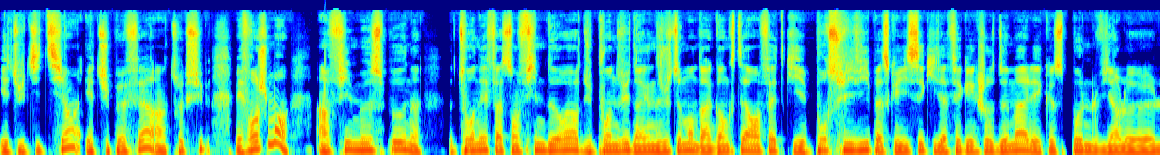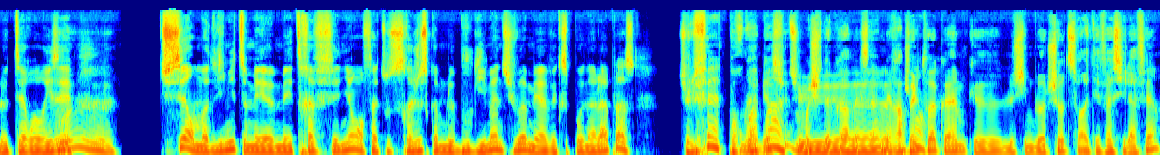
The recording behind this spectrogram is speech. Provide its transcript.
et tu t'y tiens et tu peux faire un truc super. Mais franchement, un film Spawn tourné façon film d'horreur du point de vue d'un, justement d'un gangster en fait qui est poursuivi parce qu'il sait qu'il a fait quelque chose de mal et que Spawn vient le, le terroriser. Ouais, ouais, ouais. Tu sais, en mode limite, mais, mais très feignant en fait, ou ce serait juste comme le Boogeyman, tu vois, mais avec Spawn à la place. Tu le fais, pourquoi Ouais, bien pas sûr. tu, Moi, je suis d'accord avec ça. euh, Mais rappelle-toi quand même que le film Bloodshot, ça aurait été facile à faire.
